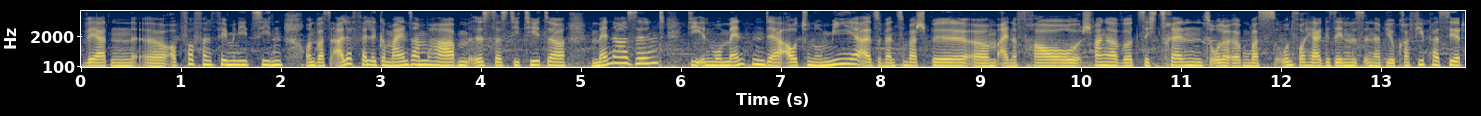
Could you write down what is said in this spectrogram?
werden äh, Opfer von Feminiziden. Und was alle Fälle gemeinsam haben, ist, dass die Täter Männer sind, die in Momenten der Autonomie, also wenn zum Beispiel ähm, eine Frau schwanger wird, sich trennt oder irgendwas Unvorhergesehenes in der Biografie passiert,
